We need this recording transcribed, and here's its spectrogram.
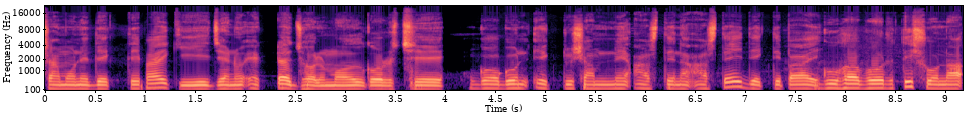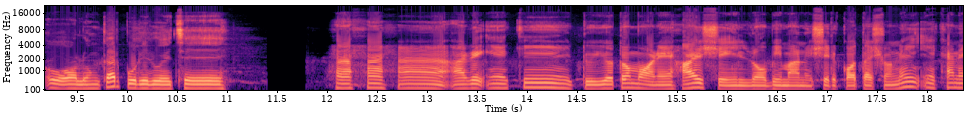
সামনে দেখতে পায় কি যেন একটা ঝলমল করছে। গগন একটু সামনে আসতে না আসতেই দেখতে পায় গুহা ভর্তি সোনা ও অলংকার পড়ে রয়েছে। হ্যাঁ হ্যাঁ হ্যাঁ আরে একি তুইও তো মনে হয় সেই লোভী মানুষের কথা শুনেই এখানে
